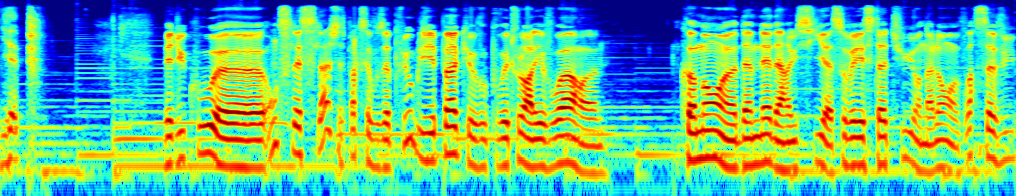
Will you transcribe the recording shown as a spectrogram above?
Yep. Mais du coup, euh, on se laisse là. J'espère que ça vous a plu. Oubliez pas que vous pouvez toujours aller voir euh, comment euh, Damned a réussi à sauver les statues en allant voir sa vue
